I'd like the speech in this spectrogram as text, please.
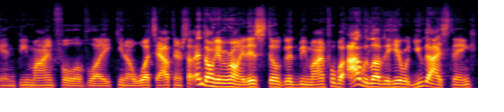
and be mindful of like you know what's out there and stuff. And don't get me wrong, it is still good to be mindful, but I would love to hear what you guys think,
